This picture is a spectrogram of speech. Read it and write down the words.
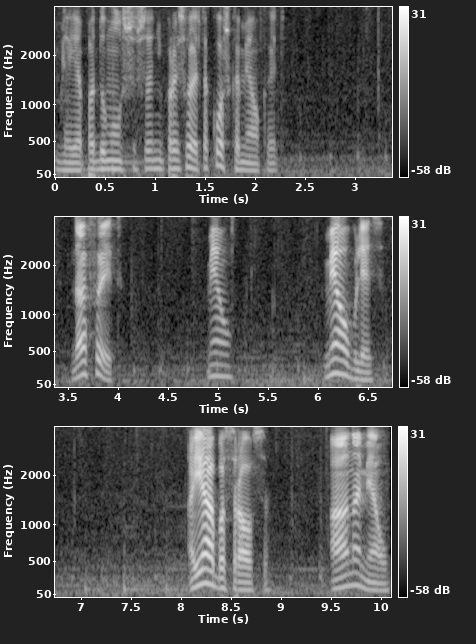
Бля, я подумал, что что не происходит. Это кошка мяукает. Да, Фейт? Мяу. Мяу, блядь. А я обосрался. А она мяу.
